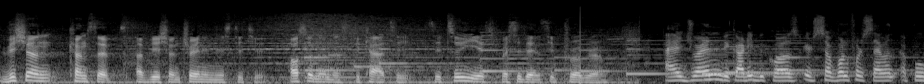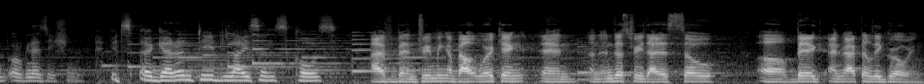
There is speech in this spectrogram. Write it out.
Vision Concept Aviation Training Institute, also known as VCATI, is a two-year residency program. I joined VCATI because it's a 147 approved organization. It's a guaranteed license course. I've been dreaming about working in an industry that is so uh, big and rapidly growing.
